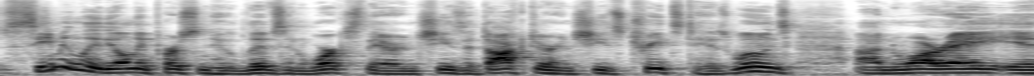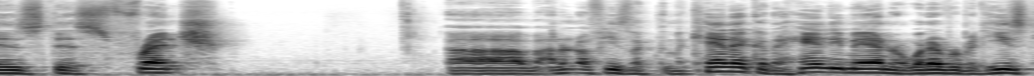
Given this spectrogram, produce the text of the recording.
seemingly the only person who lives and works there. And she's a doctor, and she's treats to his wounds. Uh, Noiret is this French. Uh, I don't know if he's like the mechanic or the handyman or whatever, but he's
